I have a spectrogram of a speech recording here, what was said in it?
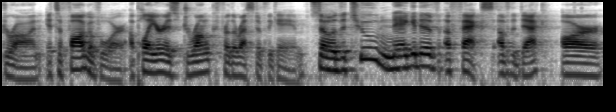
drawn, it's a fog of war. A player is drunk for the rest of the game. So the two negative effects of the deck are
